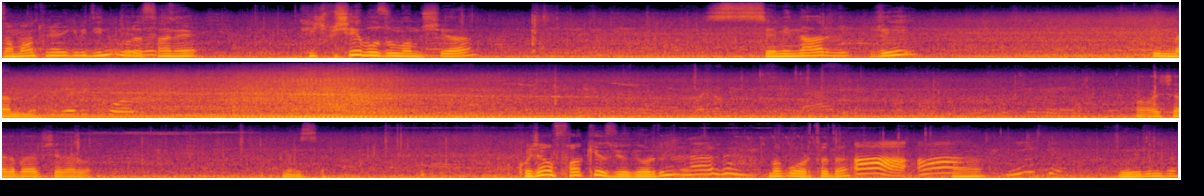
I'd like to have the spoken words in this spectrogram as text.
zaman tüneli gibi değil mi burası hani hiçbir şey bozulmamış ya. Seminari bilmem ne. İleri koy. Aa içeride bayağı bir şeyler var. Neyse. Kocaman fak yazıyor gördün mü? Nerede? Bak ortada. Aa, aa. Aha. Niye ki? Ne bileyim ben.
